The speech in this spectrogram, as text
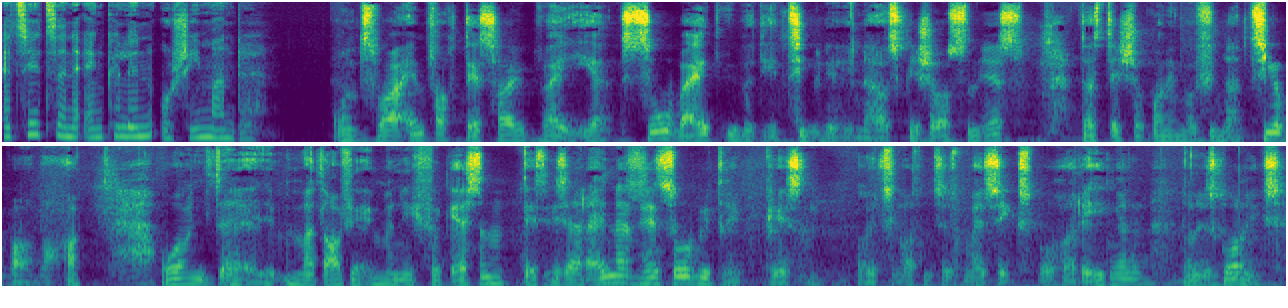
erzählt seine Enkelin Uschi Mandel. Und zwar einfach deshalb, weil er so weit über die Ziele hinausgeschossen ist, dass das schon gar nicht mehr finanzierbar war. Und äh, man darf ja immer nicht vergessen, das ist ein reiner Saisonbetrieb gewesen. Jetzt lassen Sie es mal sechs Wochen regnen, dann ist gar nichts.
